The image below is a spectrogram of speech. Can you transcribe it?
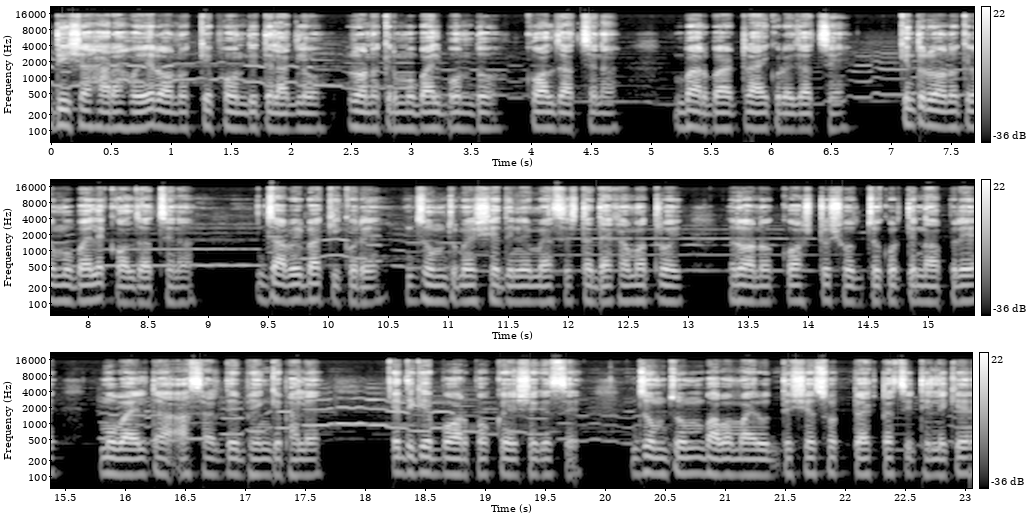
দিশা হারা হয়ে রনককে ফোন দিতে লাগল। রনকের মোবাইল বন্ধ, কল যাচ্ছে না, বারবার ট্রাই করে যাচ্ছে, কিন্তু রনকের মোবাইলে কল যাচ্ছে না। যাবে বা কি করে? ঝুমঝুমের সেদিনের মেসেজটা দেখা মাত্রই রনক কষ্ট সহ্য করতে না পেরে মোবাইলটা আছাড় দিয়ে ভেঙে ফেলে। এদিকে বরপক্ষ এসে গেছে। ঝুমঝুম বাবা মায়ের উদ্দেশ্যে ছোট্ট একটা চিঠি লিখে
